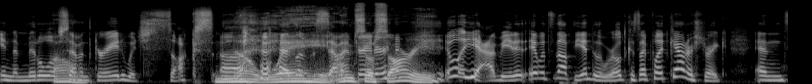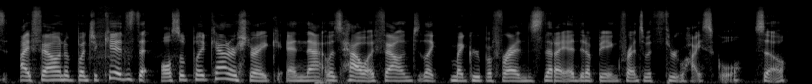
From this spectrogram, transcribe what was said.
in the middle of Oh. seventh grade, which sucks. no uh, as a way! I'm so grader. sorry. Well, yeah, I mean, it, it was not the end of the world because I played Counter Strike, and I found a bunch of kids that also played Counter Strike, and that was how I found like my group of friends that I ended up being friends with through high school. So,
